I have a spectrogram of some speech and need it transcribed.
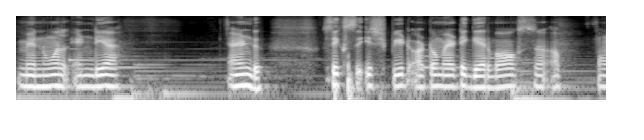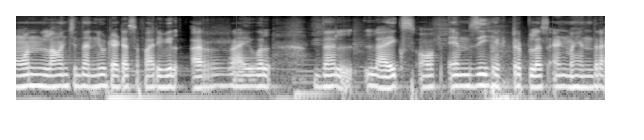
manual India and 6 speed automatic gearbox upon launch the new Tata Safari will arrival. The likes of MG Hector Plus and Mahindra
